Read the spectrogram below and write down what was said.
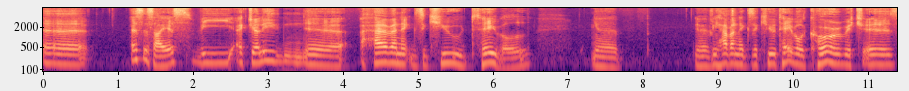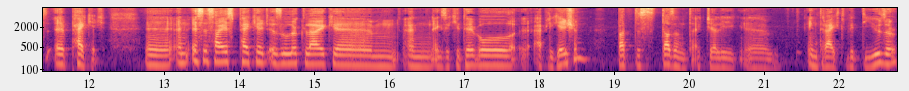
uh, SSIS, we actually uh, have an execute table uh, we have an executable core which is a package. Uh, an SSIS package is look like um, an executable application, but this doesn't actually uh, interact with the user.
